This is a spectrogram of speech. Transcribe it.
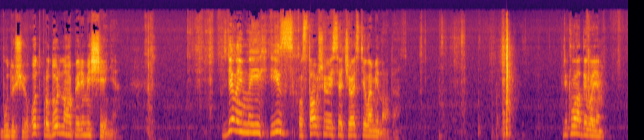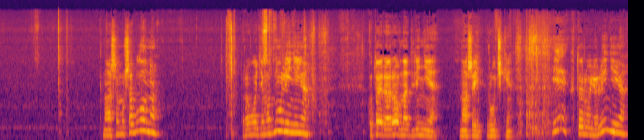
будущую от продольного перемещения. Сделаем мы их из оставшейся части ламината. Прикладываем к нашему шаблону. Проводим одну линию, которая равна длине нашей ручки. И вторую линию,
